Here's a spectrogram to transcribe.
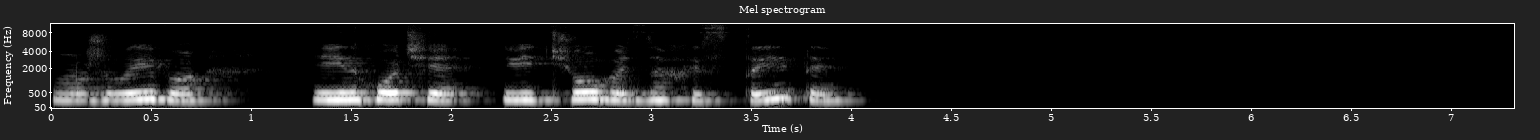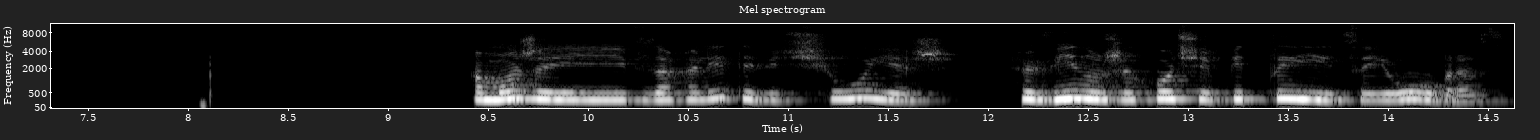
Можливо, він хоче від чогось захистити. А може, і взагалі ти відчуєш, що він уже хоче піти цей образ,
